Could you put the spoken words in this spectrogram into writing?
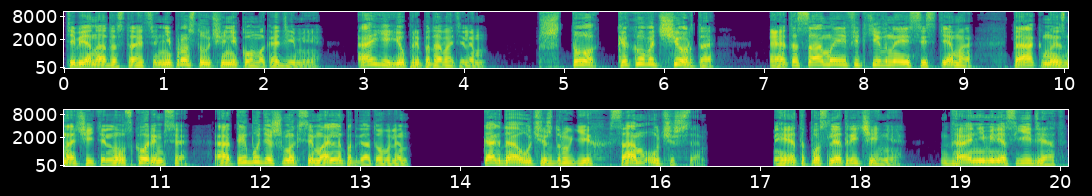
Тебе надо стать не просто учеником Академии, а ее преподавателем. Что? Какого черта? Это самая эффективная система. Так мы значительно ускоримся, а ты будешь максимально подготовлен. Когда учишь других, сам учишься. И это после отречения. Да они меня съедят.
